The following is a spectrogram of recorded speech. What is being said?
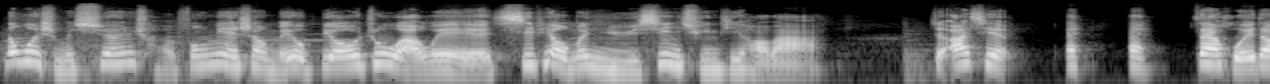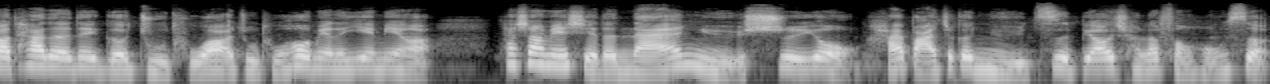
那为什么宣传封面上没有标注啊？喂，欺骗我们女性群体好吧？这而且，哎哎，再回到它的那个主图啊，主图后面的页面啊。它上面写的男女适用，还把这个“女”字标成了粉红色，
